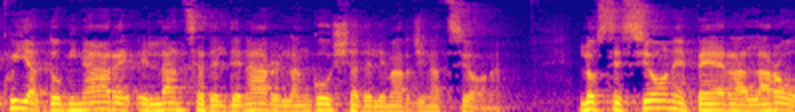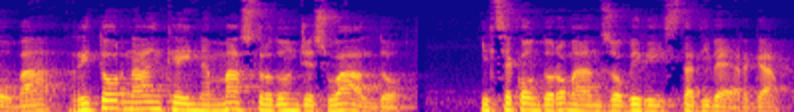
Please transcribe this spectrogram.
qui a dominare è l'ansia del denaro e l'angoscia dell'emarginazione. L'ossessione per la roba ritorna anche in Mastro Don Gesualdo, il secondo romanzo verista di Verga.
